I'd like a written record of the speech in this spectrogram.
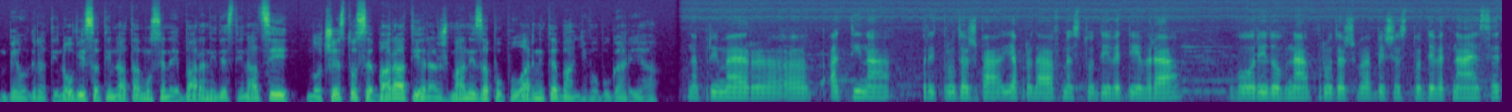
Белград и Нови Сад и натаму се најбарани дестинации, но често се бараат и аранжмани за популарните бањи во Бугарија. Например, Атина пред продажба ја продававме 109 евра, во редовна продажба беше 119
